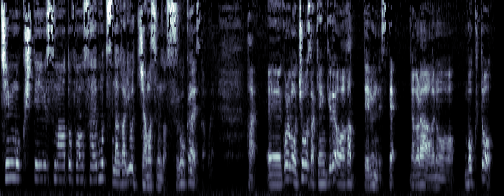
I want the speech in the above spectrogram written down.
沈黙しているスマートフォンさえもつながりを邪魔するんだ。すごくないですかこれ。はい。えー、これも調査研究では分かってるんですって。だから、あの、僕と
